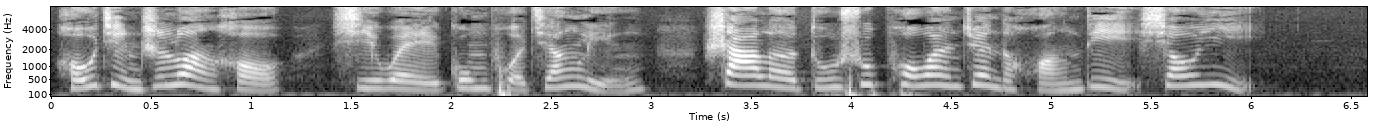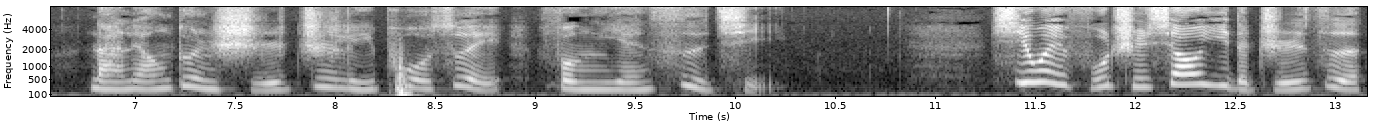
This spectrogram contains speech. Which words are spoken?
侯景之乱后。西魏攻破江陵，杀了读书破万卷的皇帝萧绎，南梁顿时支离破碎，烽烟四起。西魏扶持萧绎的侄子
